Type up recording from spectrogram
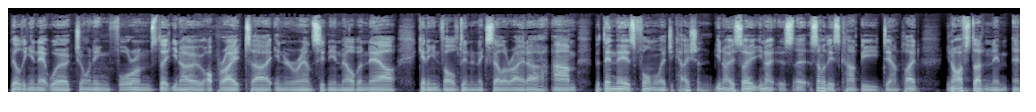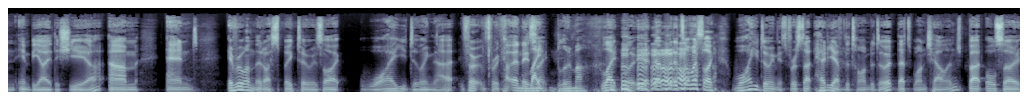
building a network, joining forums that, you know, operate, uh, in and around Sydney and Melbourne now, getting involved in an accelerator. Um, but then there's formal education, you know, so, you know, uh, some of this can't be downplayed you know, I've started an, M- an MBA this year, um, and everyone that I speak to is like, why are you doing that? For for a and late saying, bloomer. Late bloomer yeah, no, but it's almost like why are you doing this? For a start how do you have the time to do it? That's one challenge but also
